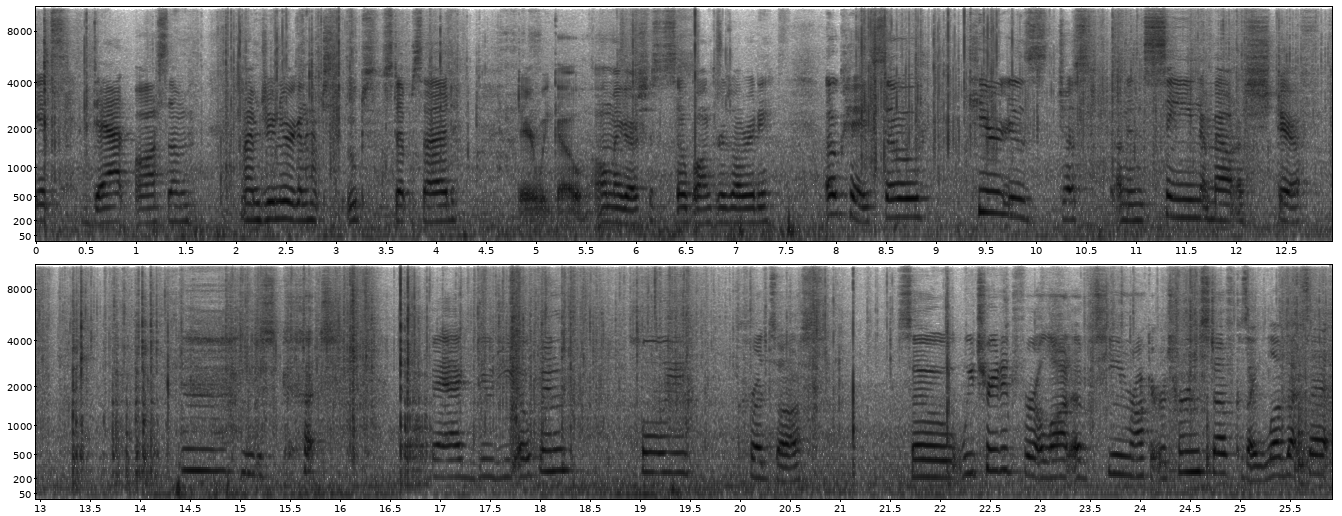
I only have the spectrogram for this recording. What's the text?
it's that awesome. I'm Junior, we're gonna have to, oops, step aside. There we go. Oh my gosh, this is so bonkers already. Okay, so here is just an insane amount of stuff. Let me just cut bag doogie open. Holy crud sauce. So we traded for a lot of Team Rocket Return stuff because I love that set.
